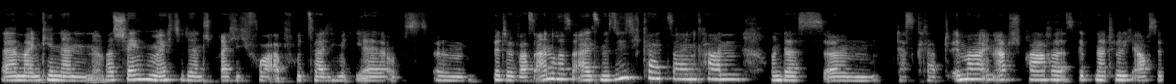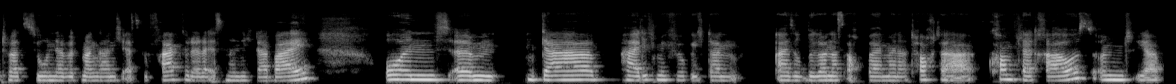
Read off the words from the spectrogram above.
äh, meinen Kindern was schenken möchte, dann spreche ich vorab frühzeitig mit ihr, ob es ähm, bitte was anderes als eine Süßigkeit sein kann. Und das, ähm, das klappt immer in Absprache. Es gibt natürlich auch Situationen, da wird man gar nicht erst gefragt oder da ist man nicht dabei. Und ähm, da halte ich mich wirklich dann also besonders auch bei meiner Tochter, komplett raus. Und ja,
